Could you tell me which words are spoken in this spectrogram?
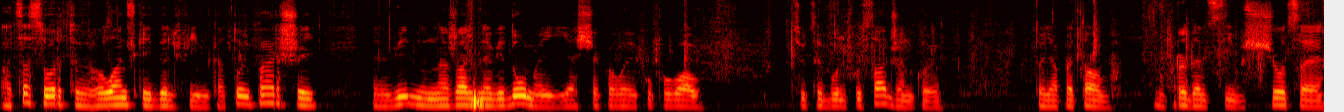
А це сорт голландський дельфінка. Той перший, е, він, на жаль, невідомий. Я ще коли купував цю цибульку саджанкою, то я питав у продавців, що це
